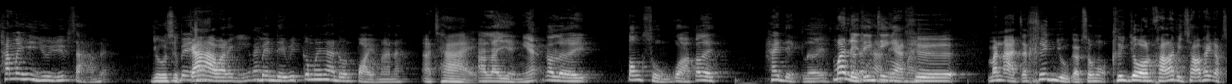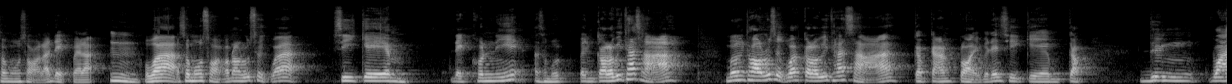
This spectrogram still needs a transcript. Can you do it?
ถ้าไม่ใช่ยูยี่สามเนี่ย ยูสิบเก้าอะไรอย่างงี้ไหมเบนเดวิดก็ไม่น่าโดนปล่อยมานะอะใช่ อะไรอย่างเงี้ยก็เลยต้องสูงกว่าก็เลยให้เด็กเลยไม่หรือจริง ๆอะได้หาเด็กใหม่คือ มันอาจจะขึ้นอยู่กับสโมคือโยนความรับผิดชอบให้กับสโมสรและเด็กไปละอืมว่าสโมสรกำลังรู้สึกว่าซีเกมเด็กคนนี้อะสมมติเป็นกรวิทยาสาเมืองทองรู้สึกว่ากรวิทยาสากับการปล่อยไปเล่นซีเกมกับดึงไว้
